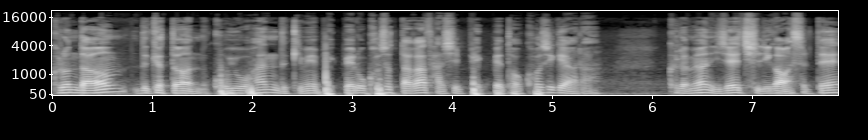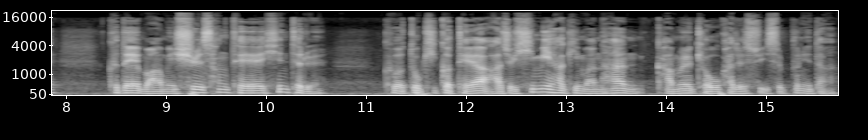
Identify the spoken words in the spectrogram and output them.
그런 다음 느꼈던 고요한 느낌이 100배로 커졌다가 다시 100배 더 커지게 하라. 그러면 이제 진리가 왔을 때 그대의 마음이 쉴 상태의 힌트를 그것도 기껏해야 아주 희미하기만 한 감을 겨우 가질 수 있을 뿐이다.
